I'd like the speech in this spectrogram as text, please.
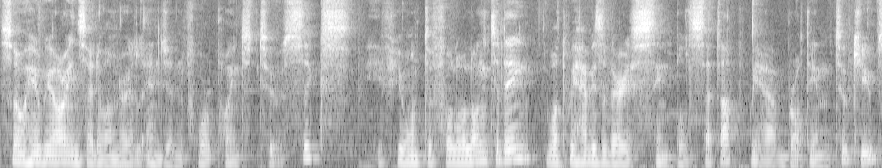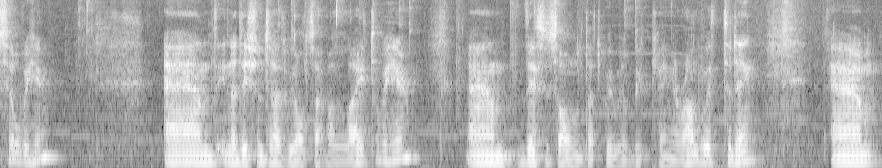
So here we are inside of Unreal Engine 4.26. If you want to follow along today, what we have is a very simple setup. We have brought in two cubes over here. And in addition to that, we also have a light over here. And this is all that we will be playing around with today. Um,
